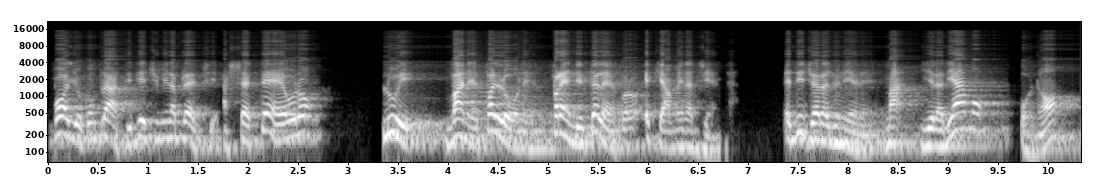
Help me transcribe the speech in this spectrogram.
voglio comprarti 10.000 pezzi a 7 euro, lui va nel pallone, prende il telefono e chiama in azienda. E dice al ragioniere, ma gliela diamo o no?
